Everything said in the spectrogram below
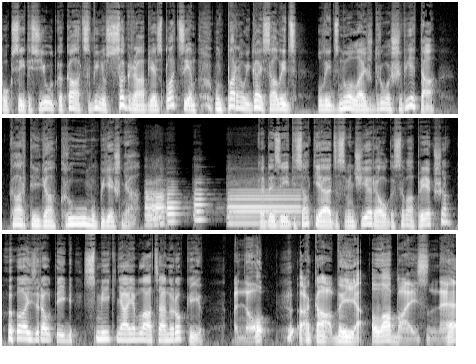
Puksītis jūt, ka kāds viņu sagrābja aiz pleciem un parauj gaisā līdz, līdz nolaiž droši vietā, kārtīgā krūmu biežņā. Kad ezītis atjēdzas, viņš ierauga savā priekšā aizrautīgi smīkņājam lācēnu rokiju. Nu, kā bija labais, ne?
